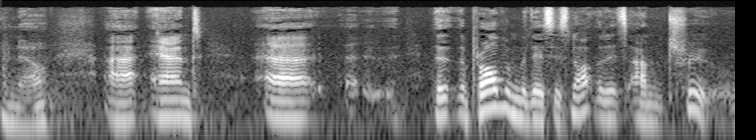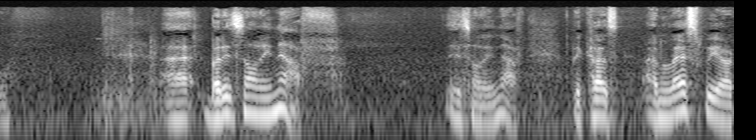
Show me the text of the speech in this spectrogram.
you know. Uh, and uh, the the problem with this is not that it's untrue, uh, but it's not enough. It's not enough because unless we are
